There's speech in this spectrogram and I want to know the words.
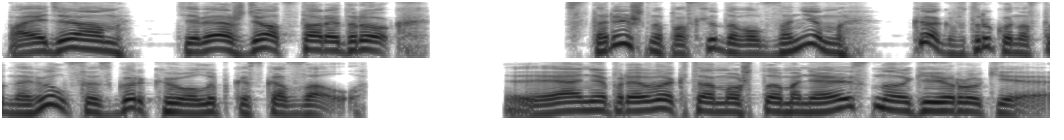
Пойдем, тебя ждет старый друг». Старейшина последовал за ним, как вдруг он остановился и с горькой улыбкой сказал. «Я не привык к тому, что у меня есть ноги и руки».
